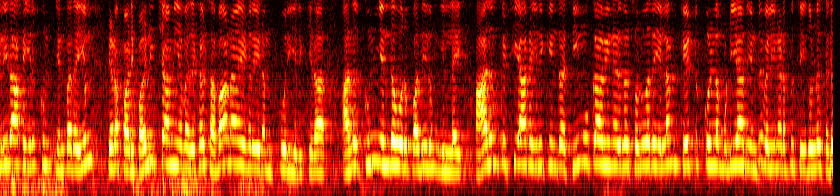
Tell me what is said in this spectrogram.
எளிதாக இருக்கும் என்பதையும் எடப்பாடி பழனிசாமி அவர்கள் சபாநாயகரிடம் கூறியிருக்கிறார். அதற்கும் எந்த ஒரு பதிலும் இல்லை. ஆளும் கட்சியாக இருக்கின்ற திமுகவினர்கள் சொல்வதையெல்லாம் கேட்டுக்கொள்ள முடியாது என்று வெளிநடப்பு செய்துள்ள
